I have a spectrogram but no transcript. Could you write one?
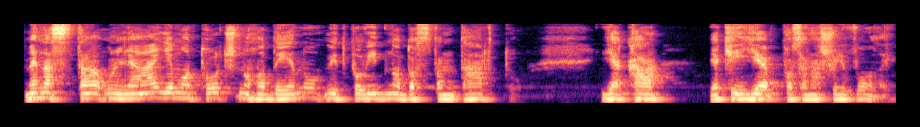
Ми наставляємо точну годину відповідно до стандарту, яка, який є поза нашою волею.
